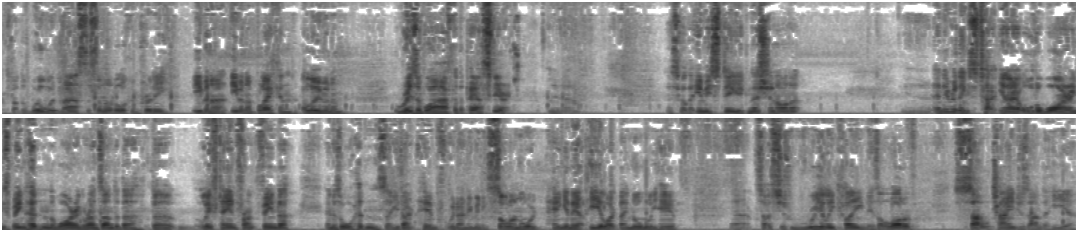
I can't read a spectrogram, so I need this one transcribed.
It's got the Wilwood master cylinder looking pretty even a even a black and aluminum reservoir for the power steering. Yeah. It's got the MSD ignition on it. Yeah. And everything's, you know, all the wiring's been hidden. The wiring runs under the, the left-hand front fender and is all hidden. So you don't have, we don't have any solenoid hanging out here like they normally have. Uh, so it's just really clean. There's a lot of subtle changes under here.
